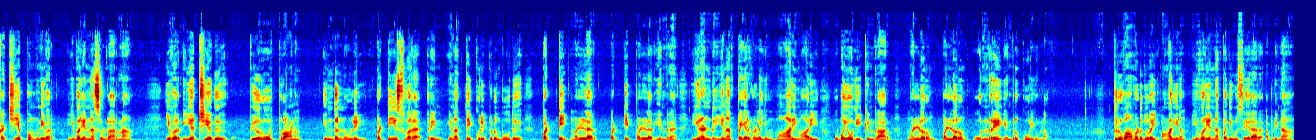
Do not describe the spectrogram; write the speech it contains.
கச்சியப்ப முனிவர். இவர் என்ன சொல்கிறார்னா இவர் இயற்றியது பேரூர் புராணம். இந்த நூலில் பட்டீஸ்வரரின் இனத்தை குறிப்பிடும்போது பட்டி மல்லர் பட்டி பள்ளர் என்ற இரண்டு இனப் பெயர்களையும் மாறி மாறி உபயோகிக்கின்றார். மல்லரும் பல்லரும் ஒன்றே என்று கூறியுள்ளார். திருவாவடுதுறை ஆதீனம் இவர் என்ன பதிவு செய்கிறார் அப்படின்னா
